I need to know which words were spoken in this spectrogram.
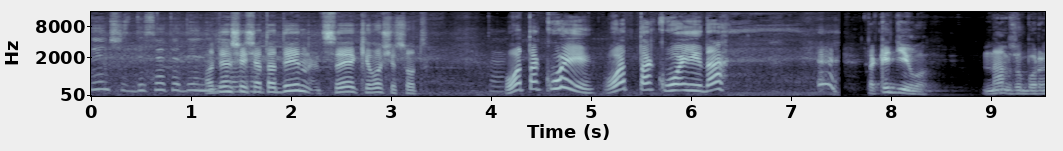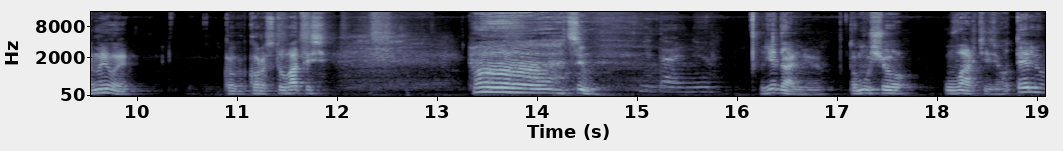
1,61 євро. 1,61 це кіло 600. Так. От такої, от такої, да? Таке діло. Нам заборонили користуватись а, цим Їдальні. їдальнею. Тому що у вартість готелю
